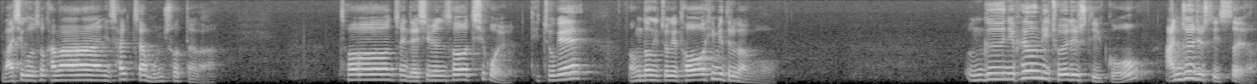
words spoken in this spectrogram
마시고서 가만히 살짝 멈추었다가 천천히 내쉬면서 치골, 뒤쪽에 엉덩이 쪽에 더 힘이 들어가고 은근히 회음이 조여질 수도 있고 안 조여질 수도 있어요.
